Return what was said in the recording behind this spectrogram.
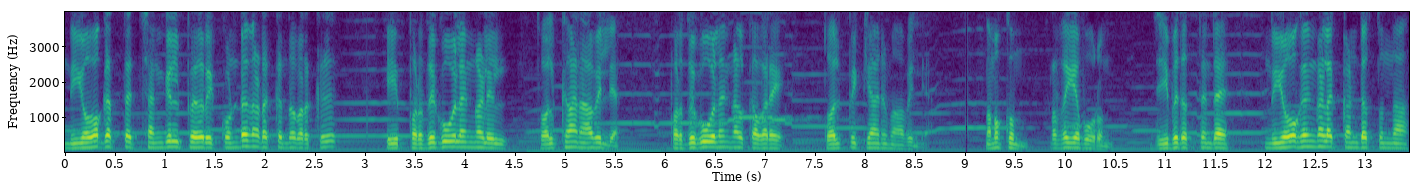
നിയോഗത്തെ ചങ്കിൽ പേറി കൊണ്ടു നടക്കുന്നവർക്ക് ഈ പ്രതികൂലങ്ങളിൽ തോൽക്കാനാവില്ല. പ്രതികൂലങ്ങൾക്ക് അവരെ തോൽപ്പിക്കാനുമാവില്ല. നമുക്കും ഹൃദയപൂർവം ജീവിതത്തിന്റെ നിയോഗങ്ങളെ കണ്ടെത്തുന്ന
